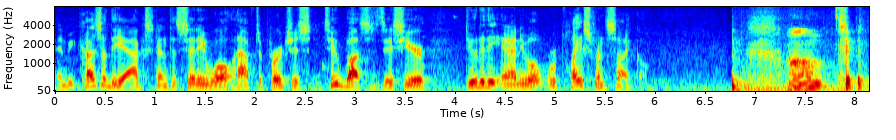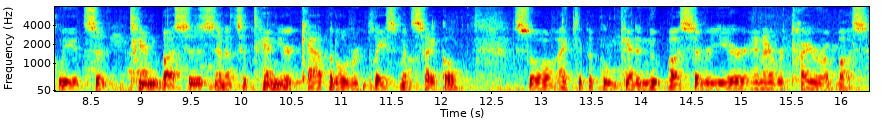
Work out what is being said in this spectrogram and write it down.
And because of the accident, the city will have to purchase two buses this year due to the annual replacement cycle. Um, typically, it's a 10 buses and it's a 10-year capital replacement cycle. So I typically get a new bus every year and I retire a bus.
